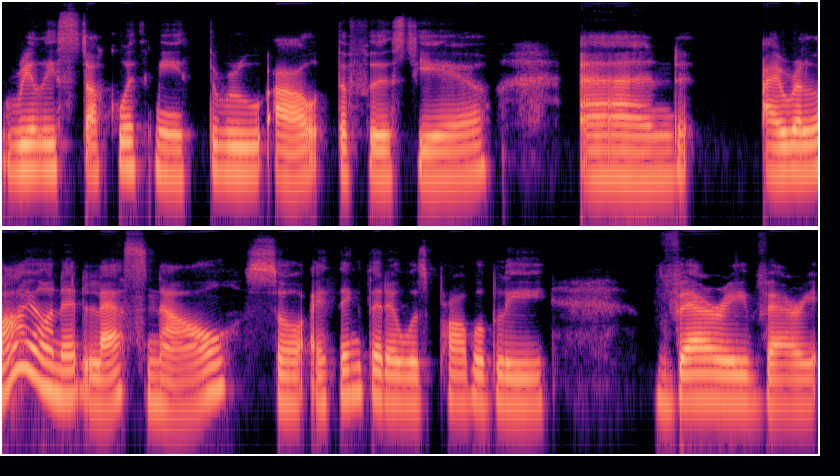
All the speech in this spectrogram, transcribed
really stuck with me throughout the first year and I rely on it less now so I think that it was probably very, very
